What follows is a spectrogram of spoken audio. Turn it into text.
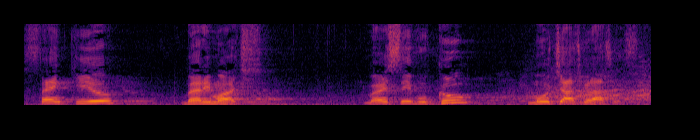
thank you very much. Merci beaucoup. Muchas gracias.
